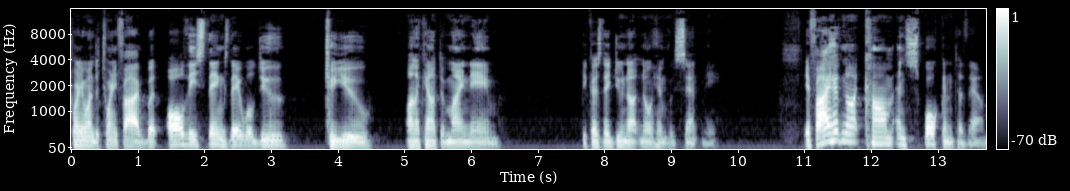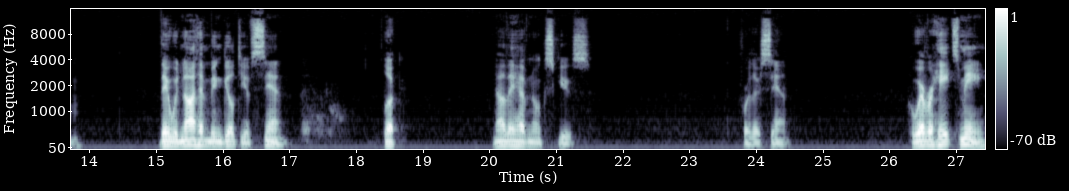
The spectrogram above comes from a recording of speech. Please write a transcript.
21 to 25. But all these things they will do to you on account of my name, because they do not know him who sent me. If I had not come and spoken to them, they would not have been guilty of sin. Look, now they have no excuse for their sin. Whoever hates me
